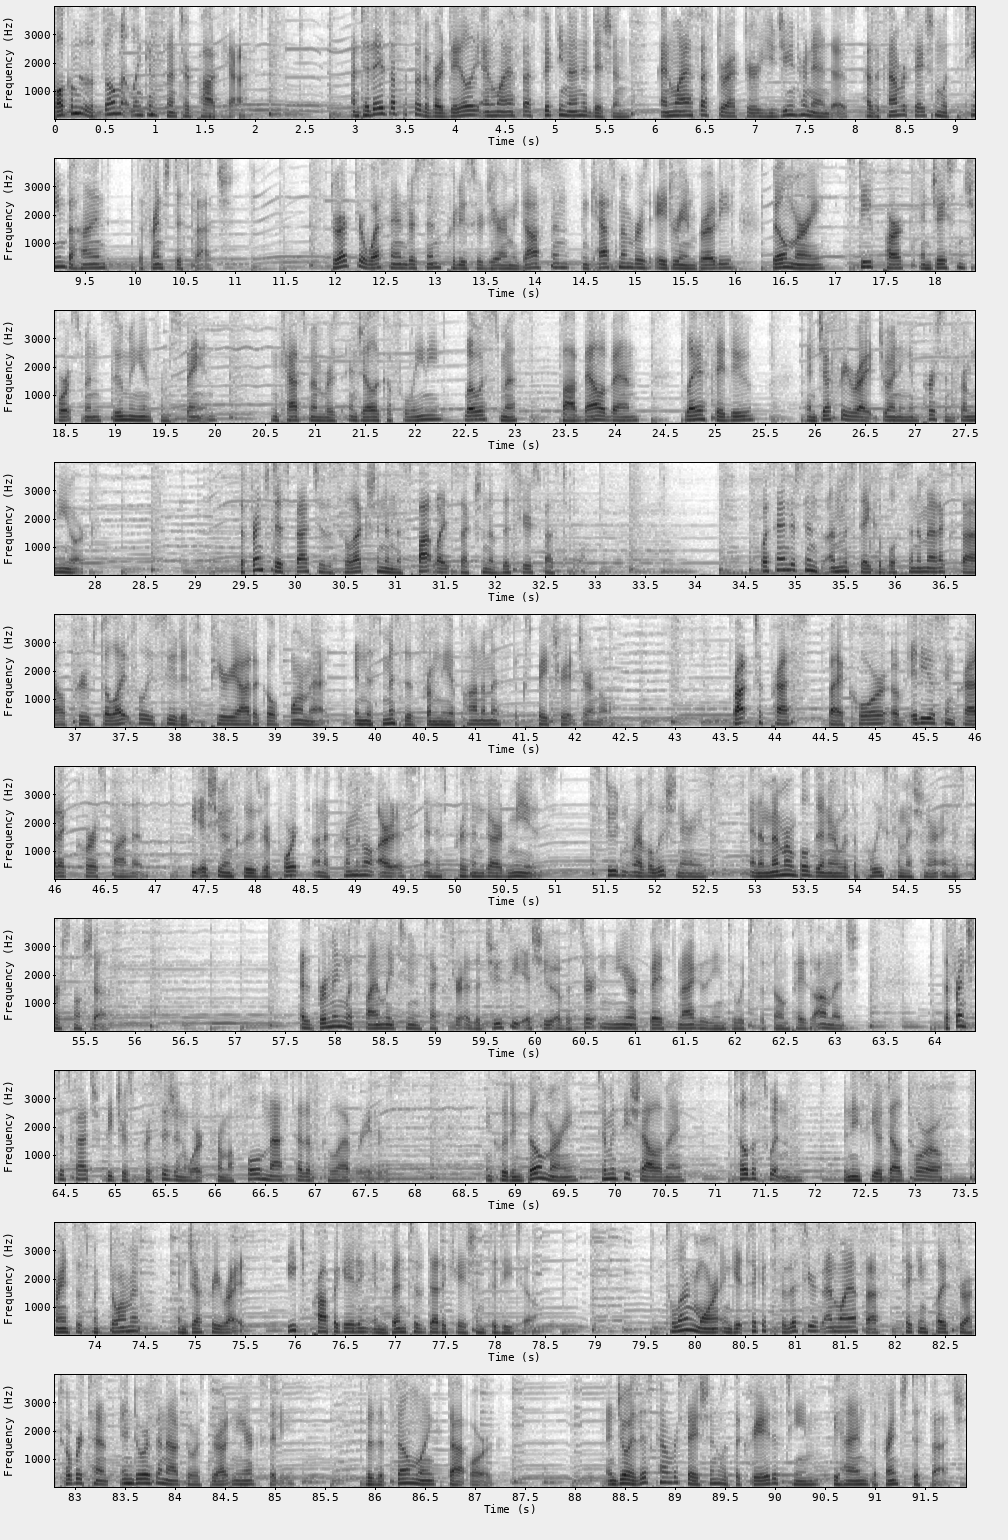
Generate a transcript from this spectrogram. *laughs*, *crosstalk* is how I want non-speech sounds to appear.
Welcome to the Film at Lincoln Center podcast. On today's episode of our daily NYFF 59 edition, NYFF director Eugene Hernandez has a conversation with the team behind The French Dispatch. Director Wes Anderson, producer Jeremy Dawson, and cast members Adrien Brody, Bill Murray, Steve Park, and Jason Schwartzman zooming in from Spain, and cast members Anjelica Fellini, Lois Smith, Bob Balaban, Léa Seydoux, and Jeffrey Wright joining in person from New York. The French Dispatch is a selection in the Spotlight section of this year's festival. Wes Anderson's unmistakable cinematic style proves delightfully suited to periodical format in this missive from the eponymous expatriate journal. Brought to press by a corps of idiosyncratic correspondents, the issue includes reports on a criminal artist and his prison guard muse, student revolutionaries, and a memorable dinner with a police commissioner and his personal chef. As brimming with finely tuned texture as a juicy issue of a certain New York based magazine to which the film pays homage, The French Dispatch features precision work from a full masthead of collaborators, including Bill Murray, Timothée Chalamet, Tilda Swinton, Benicio del Toro, Frances McDormand, and Jeffrey Wright, each propagating inventive dedication to detail. To learn more and get tickets for this year's NYFF, taking place through October 10th indoors and outdoors throughout New York City, visit filmlinc.org. Enjoy this conversation with the creative team behind The French Dispatch.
